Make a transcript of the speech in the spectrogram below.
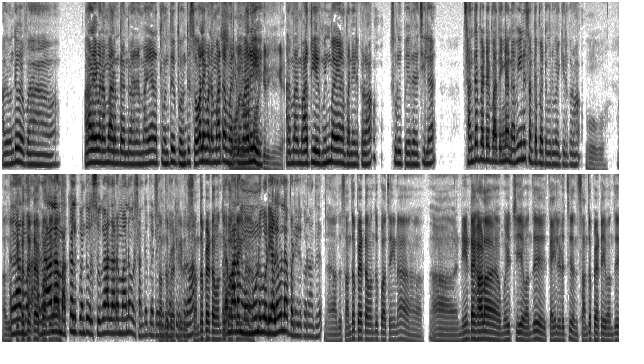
அது வந்து பாலைவனமாக இருந்த அந்த மயானத்தை வந்து இப்போ வந்து சோலைவனமாட்டம் மாதிரி அது மாதிரி மாற்றி மின் மயானம் பண்ணியிருக்கிறோம் சூலூர் பேரூராட்சியில். சந்தைப்பேட்டை பார்த்திங்கன்னா நவீன சந்தைப்பேட்டை உருவாக்கியிருக்கிறோம். ஓ அது அதனால மக்களுக்கு வந்து ஒரு சுகாதாரமான ஒரு சந்தைப்பேட்டை உருவாக்கியிருக்கிறோம். சந்தைப்பேட்டை வந்து பிரமாணம் மூணு கோடி அளவில் பண்ணியிருக்கிறோம் அது. அந்த சந்தைப்பேட்டை வந்து பார்த்தீங்கன்னா நீண்ட கால முயற்சியை வந்து கையில் எடுத்து அந்த சந்தைப்பேட்டையை வந்து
